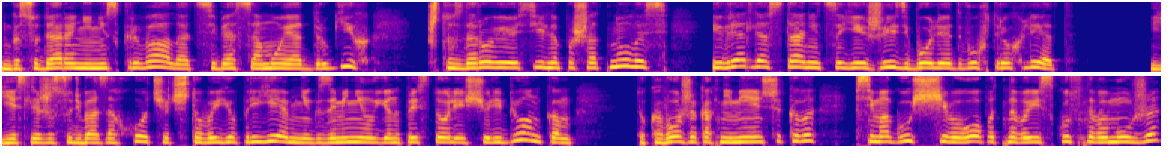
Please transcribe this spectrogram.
Государыня не скрывала от себя самой и от других, что здоровье сильно пошатнулось, и вряд ли останется ей жить более двух-трех лет. Если же судьба захочет, чтобы ее преемник заменил ее на престоле еще ребенком, то кого же, как не Меньшикова, всемогущего, опытного и искусного мужа,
